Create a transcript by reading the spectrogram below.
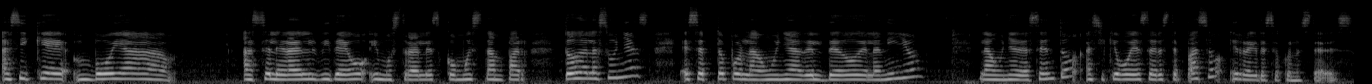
Así que voy a acelerar el video y mostrarles cómo estampar todas las uñas, excepto por la uña del dedo del anillo la uña de acento, así que voy a hacer este paso y regreso con ustedes.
